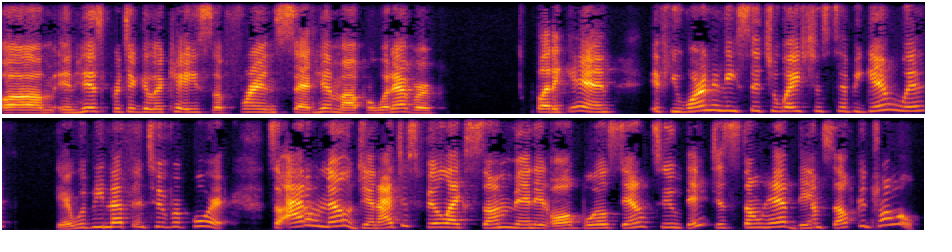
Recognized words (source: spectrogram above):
um in his particular case, a friend set him up or whatever. But again, if you weren't in these situations to begin with, there would be nothing to report. So I don't know, Jen. I just feel like some men, it all boils down to they just don't have damn self control.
